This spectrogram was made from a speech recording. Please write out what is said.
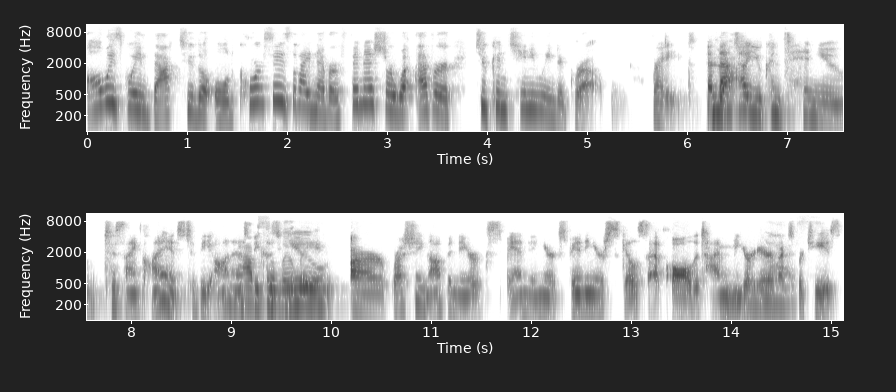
always going back to the old courses that I never finished or whatever to continuing to grow. Right. And yeah. that's how you continue to sign clients, to be honest, Absolutely. because you are brushing up and you're expanding, you're expanding your skill set all the time, your area yes. of expertise.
